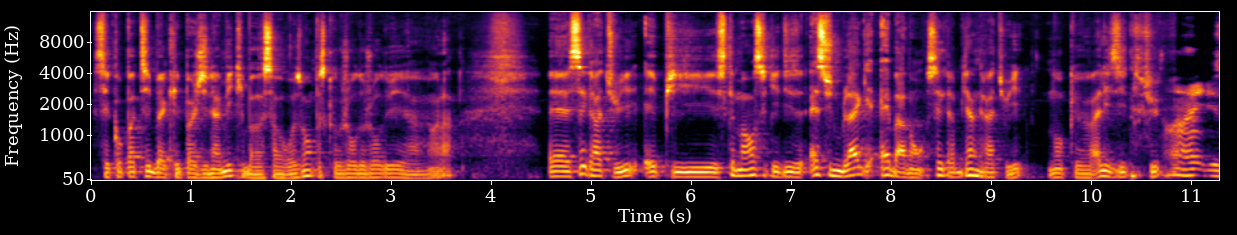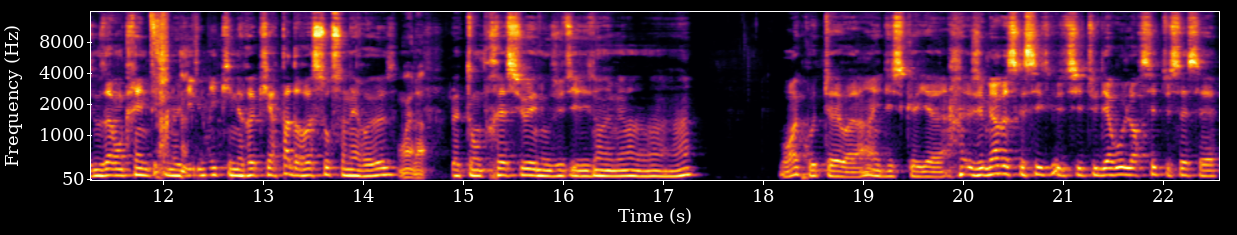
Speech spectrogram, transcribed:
C'est compatible avec les pages dynamiques, bah ça heureusement parce qu'au jour d'aujourd'hui, euh, voilà. C'est gratuit. Et puis ce qui est marrant, c'est qu'ils disent est-ce une blague? Eh ben non, c'est bien gratuit. Donc euh, allez-y dessus. Ouais, nous avons créé une technologie unique qui ne requiert pas de ressources onéreuses. Voilà. Le temps précieux et nous utilisons les meilleurs. Bon, écoute, euh, voilà, ils disent qu'il y a. J'aime bien parce que si, si tu déroules leur site, tu sais, c'est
